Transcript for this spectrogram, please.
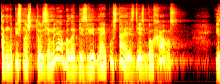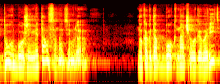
Там написано, что земля была безвидная и пустая, и здесь был хаос. И Дух Божий метался над землей. Но когда Бог начал говорить,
